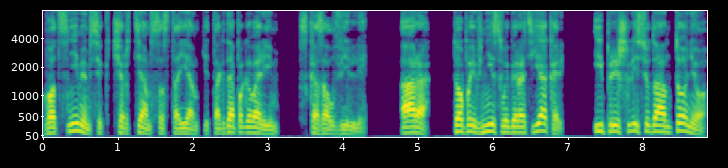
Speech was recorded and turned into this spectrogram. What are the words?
вот снимемся к чертям со стоянки, тогда поговорим», — сказал Вилли. «Ара, топай вниз выбирать якорь и пришли сюда Антонио,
